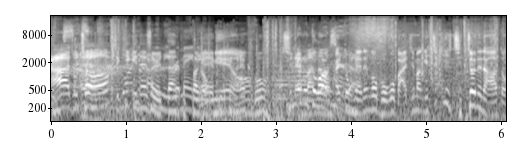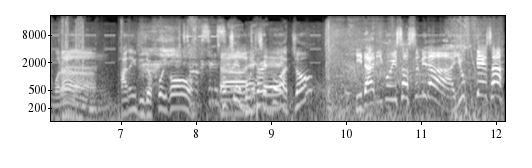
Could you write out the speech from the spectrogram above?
아, 좋죠. 지키긴 해서 일단 급하게. 피킹을 했고 네, 남았습니다. 발동되는 거 보고 마지막에 찍히기 직전에 나왔던 거라 네. 반응이 늦었고 이거 자, 해체 못할 해체. 것 같죠? 기다리고 있었습니다. 6대 4.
